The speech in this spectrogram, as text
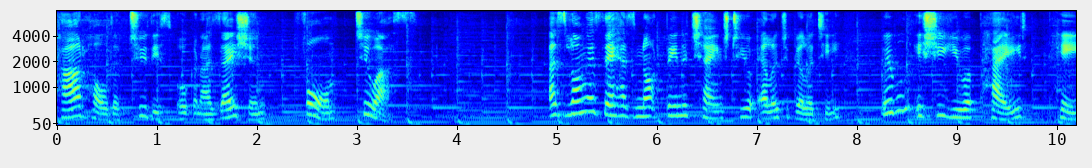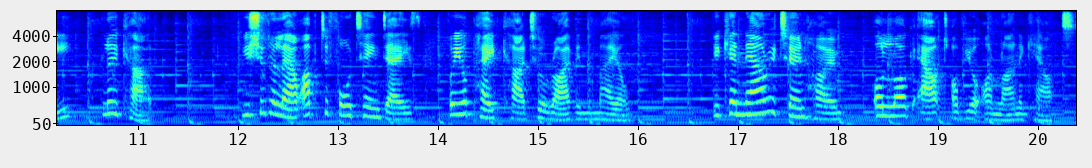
cardholder to this organisation form to us. As long as there has not been a change to your eligibility, we will issue you a paid P Blue Card. You should allow up to 14 days for your paid card to arrive in the mail. You can now return home or log out of your online account.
